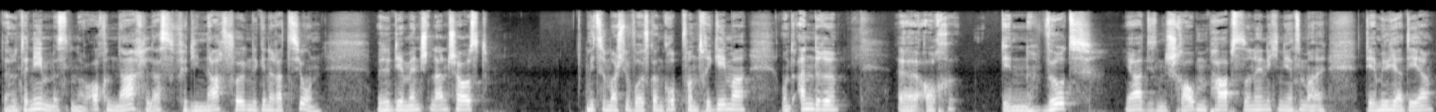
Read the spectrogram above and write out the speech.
Dein Unternehmen ist auch ein Nachlass für die nachfolgende Generation. Wenn du dir Menschen anschaust, wie zum Beispiel Wolfgang Grupp von Trigema und andere, äh, auch den Wirt, ja, diesen Schraubenpapst, so nenne ich ihn jetzt mal, der Milliardär,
